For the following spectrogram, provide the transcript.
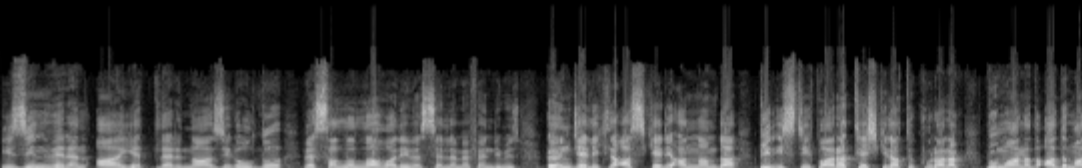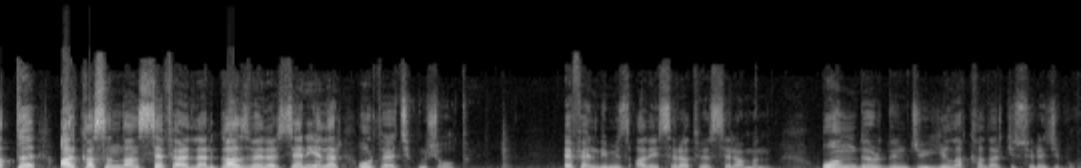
izin veren ayetler nazil oldu ve sallallahu aleyhi ve sellem Efendimiz öncelikle askeri anlamda bir istihbarat teşkilatı kurarak bu manada adım attı. Arkasından seferler, gazveler, seriyeler ortaya çıkmış oldu. Efendimiz aleyhissalatü vesselamın 14. yıla kadarki süreci bu.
